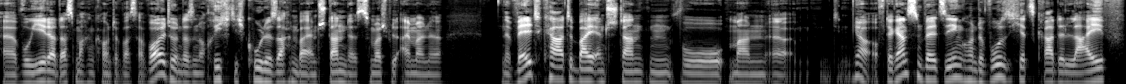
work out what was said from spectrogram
äh, wo jeder das machen konnte, was er wollte. Und da sind auch richtig coole Sachen bei entstanden. Da ist zum Beispiel einmal eine eine Weltkarte bei entstanden, wo man äh, ja auf der ganzen Welt sehen konnte, wo sich jetzt gerade live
